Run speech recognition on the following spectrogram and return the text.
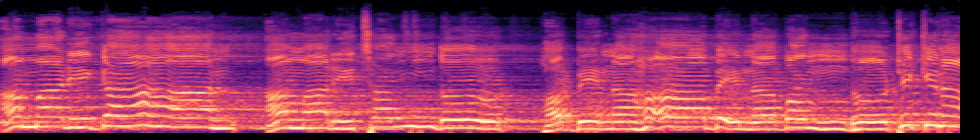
আমার গান, আমার ছন্দ হবে না হবে না বন্ধ। ঠিক না?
